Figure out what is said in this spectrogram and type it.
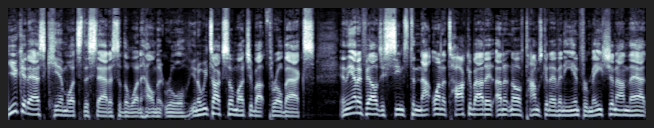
you could ask him what's the status of the one helmet rule. You know, we talk so much about throwbacks, and the NFL just seems to not want to talk about it. I don't know if Tom's going to have any information on that,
